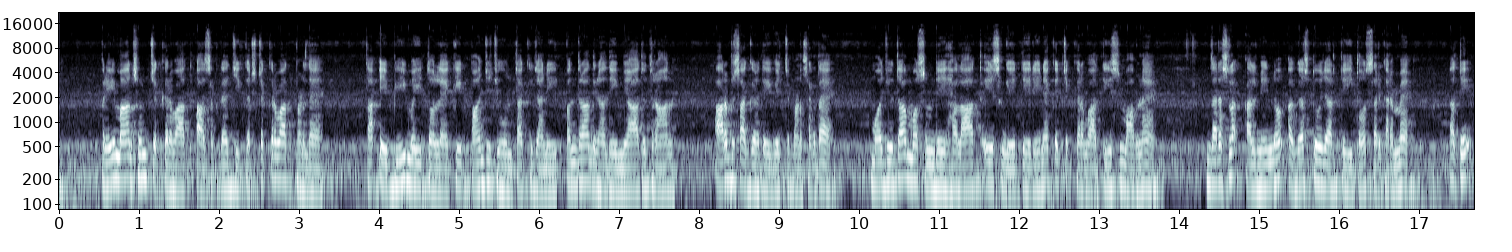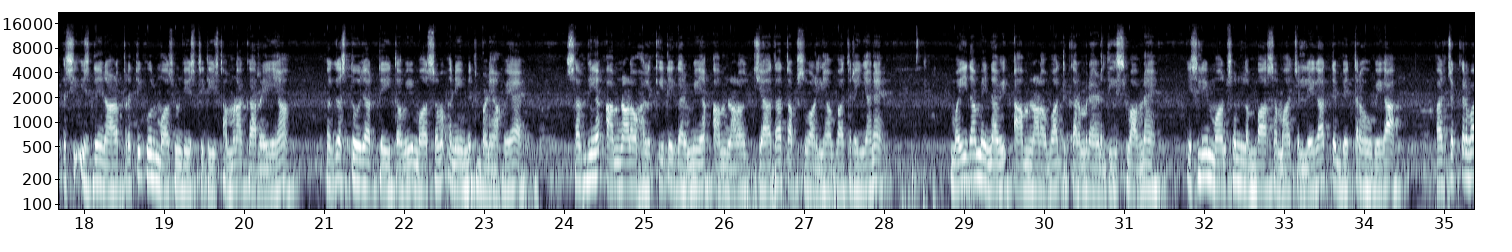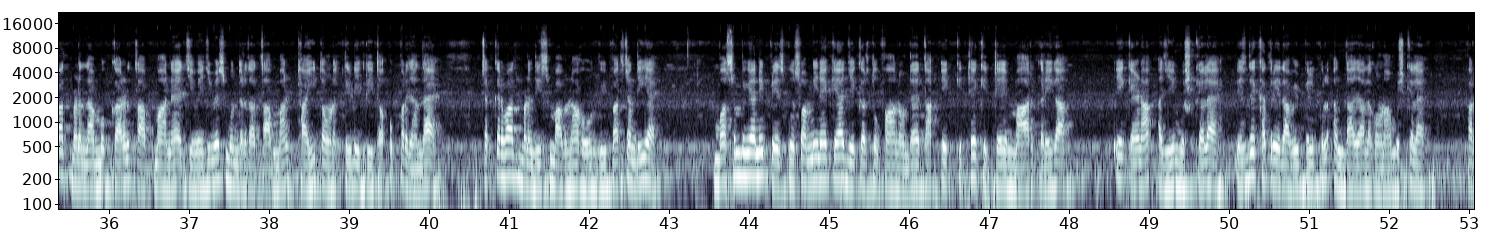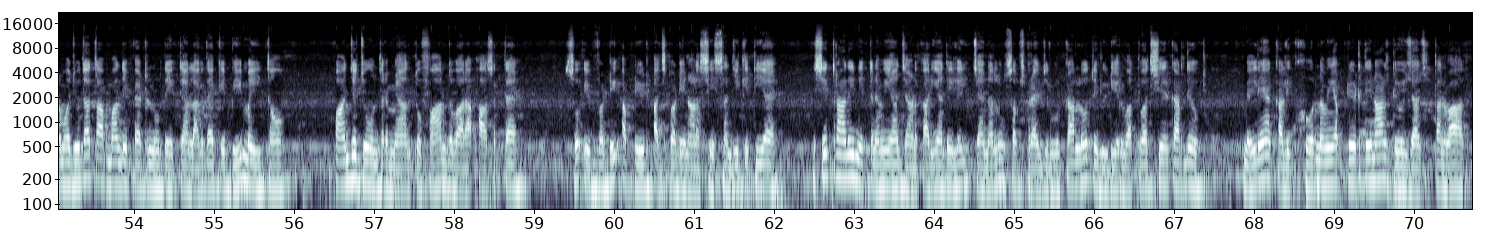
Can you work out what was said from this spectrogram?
ਪ੍ਰੀ ਮਾਨਸੂਨ ਚੱਕਰਵਾਤ ਆ ਸਕਦਾ ਹੈ। ਜੇਕਰ ਚੱਕਰਵਾਤ ਬਣਦਾ ਹੈ, ਤਾਂ ਇਹ 20 ਮਈ ਤੋਂ ਲੈ ਕੇ 5 ਜੂਨ ਤੱਕ ਯਾਨੀ 15 ਦਿਨਾਂ ਦੀ ਮਿਆਦ ਦੌਰਾਨ ਅਰਬ ਸਾਗਰ ਦੇ ਵਿੱਚ ਬਣ ਸਕਦਾ ਹੈ। ਮੌਜੂਦਾ ਮੌਸਮ ਦੇ ਹਾਲਾਤ ਇਹ ਸੰਕੇਤ ਦੇ ਰਹੇ ਨੇ ਕਿ ਚੱਕਰਵਾਤ ਦੀ ਸੰਭਾਵਨਾ ਹੈ। ਦਰਅਸਲ ਅਲ ਨੀਨੋ ਅਗਸਤ 2023 ਤੋਂ ਸਰਗਰਮ ਹੈ ਅਤੇ ਅਸੀਂ ਇਸ ਦੇ ਨਾਲ ਪ੍ਰਤੀਕੂਲ ਮੌਸਮ ਦੀ ਸਥਿਤੀ ਦਾ ਸਾਹਮਣਾ ਕਰ ਰਹੇ ਹਾਂ। ਅਗਸਤ 2023 ਤੋਂ ਵੀ ਮੌਸਮ ਅਨਿਯਮਿਤ ਬਣਿਆ ਹੋਇਆ ਹੈ। ਸਰਦੀਆਂ ਆਮ ਨਾਲੋਂ ਹਲਕੀ ਤੇ ਗਰਮੀਆਂ ਆਮ ਨਾਲੋਂ ਜ਼ਿਆਦਾ ਤਪਸ਼ ਵਾਲੀਆਂ ਵੱਧ ਰਹੀਆਂ ਨੇ। ਮਈ ਦਾ ਮਹੀਨਾ ਵੀ ਆਮ ਨਾਲੋਂ ਵੱਧ ਗਰਮ ਰਹਿਣ ਦੀ ਸੰਭਾਵਨਾ ਹੈ। ਇਸ ਲਈ ਮੌਨਸੂਨ ਲੰਬਾ ਸਮਾਂ ਚੱਲੇਗਾ ਤੇ ਬਿਹਤਰ ਹੋਵੇਗਾ। ਪਰ ਚੱਕਰਵਾਤ ਬਣਨ ਦਾ ਮੁੱਖ ਕਾਰਨ ਤਾਪਮਾਨ ਹੈ। ਜਿਵੇਂ ਜਿਵੇਂ ਸਮੁੰਦਰ ਦਾ ਤਾਪਮਾਨ 28 ਤੋਂ 29 ਡਿਗਰੀ ਤੋਂ ਉੱਪਰ ਜਾਂਦਾ ਹੈ, ਚੱਕਰਵਾਤ ਬਣਨ ਦੀ ਸੰਭਾਵਨਾ ਹੋਰ ਵੀ ਵੱਧ ਜਾਂਦੀ ਹੈ। ਮੌਸਮ ਵਿਗਿਆਨੀ ਪ੍ਰੇਸ ਗੋਸਵਾਮੀ ਨੇ ਕਿਹਾ, ਜੇਕਰ ਤੂਫਾਨ ਆਉਂਦਾ ਹੈ ਤਾਂ ਇਹ ਕਿੱਥੇ ਕਿੱਥੇ ਮਾਰ ਕਰੇਗਾ। ਇਹ ਕਹਿਣਾ ਅਜੇ ਮੁਸ਼ਕਲ ਹੈ। ਇਸ ਦੇ ਖਤਰੇ ਦਾ ਵੀ ਬਿਲਕੁਲ ਅੰਦਾਜ਼ਾ ਲਗਾਉਣਾ ਮੁਸ਼ਕਲ ਹੈ। ਪਰ ਮੌਜੂਦਾ ਤਾਪਮਾਨ ਦੇ ਪੈਟਰਨ ਨੂੰ ਦੇਖਦਿਆਂ ਲੱਗਦਾ ਹੈ ਕਿ 20 ਮਈ ਤੋਂ 5 ਜੂਨ ਦਰਮਿਆਨ ਤੂਫਾਨ ਦੁਬਾਰਾ ਆ ਸਕਦਾ ਹੈ। ਸੋ ਇਹ ਵੱਡੀ ਅਪਡੇਟ ਅੱਜ ਤੁਹਾਡੇ ਨਾਲ ਅਸੀਂ ਸਾਂਝੀ ਕੀਤੀ ਹੈ। ਇਸੇ ਤਰ੍ਹਾਂ ਦੀ ਨਿਤ ਨਵੀਆਂ ਜਾਣਕਾਰੀਆਂ ਦੇ ਲਈ ਚੈਨਲ ਨੂੰ ਸਬਸਕ੍ਰਾਈਬ ਜ਼ਰੂਰ ਕਰ ਲਓ ਤੇ ਵੀਡੀਓ ਨੂੰ ਵੱਧ ਤੋਂ ਵੱਧ ਸ਼ੇਅਰ ਕਰ ਦਿਓ। ਮਿਲਦੇ ਹਾਂ ਕੱਲ੍ਹ ਇੱਕ ਹੋਰ ਨਵੀਂ ਅਪਡੇਟ ਦੇ ਨਾਲ। ਦਿਓ ਇਜਾਜ਼ਤ, ਧੰਨਵਾਦ।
